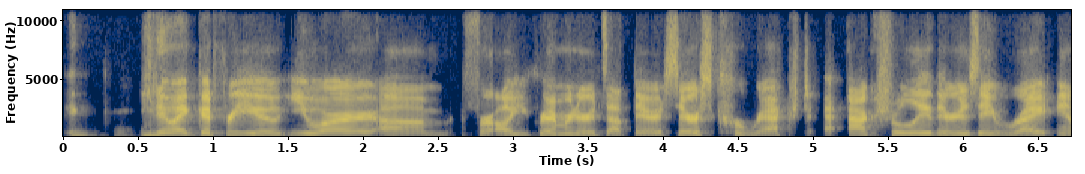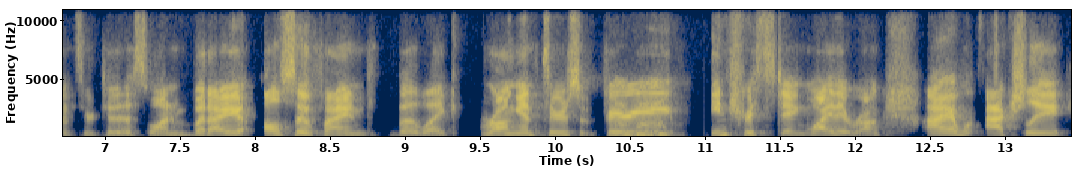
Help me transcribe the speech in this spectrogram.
you know what good for you. You are um for all you grammar nerds out there sara's correct actually there is a right answer to this one but i also find the like wrong answers very mm-hmm. interesting why they're wrong. I actually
